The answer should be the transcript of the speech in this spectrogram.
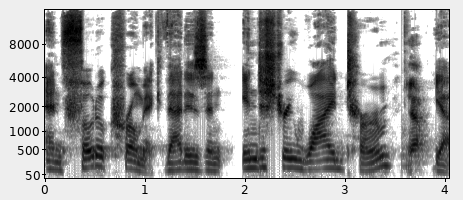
and photochromic, that is an industry wide term. Yeah. Yeah.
